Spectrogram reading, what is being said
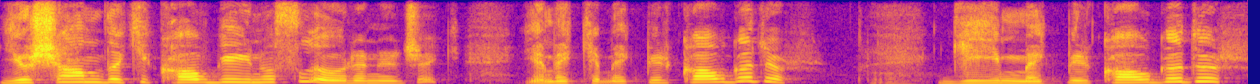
yaşamdaki kavgayı nasıl öğrenecek? Yemek yemek bir kavgadır. Giyinmek bir kavgadır.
